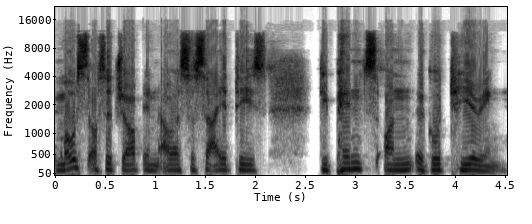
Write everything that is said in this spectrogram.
most of the job in our societies depends on a good hearing.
